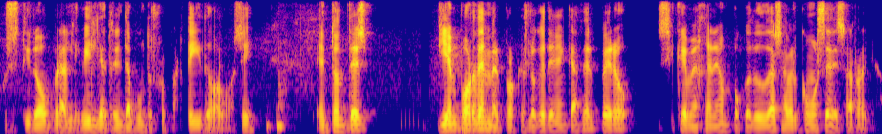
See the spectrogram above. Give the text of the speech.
pues estilo Bradley Bill de 30 puntos por partido o algo así. Entonces, bien por Denver, porque es lo que tienen que hacer, pero sí que me genera un poco de dudas saber cómo se desarrolla.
